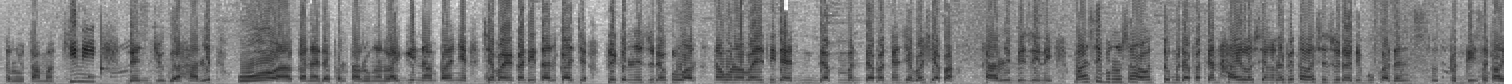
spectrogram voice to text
terutama Kimi dan juga Harit. Oh akan ada pertarungan lagi nampaknya. Siapa yang akan ditarik aja? Flickernya sudah keluar, namun nampaknya tidak mendapatkan siapa-siapa. Harit di sini masih berusaha untuk mendapatkan high loss yang revitalisasi sudah dibuka dan pedih sekali.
